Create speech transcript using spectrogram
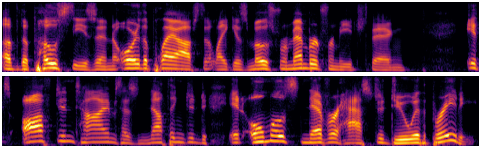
of the postseason or the playoffs that like is most remembered from each thing, it's oftentimes has nothing to do. It almost never has to do with Brady.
